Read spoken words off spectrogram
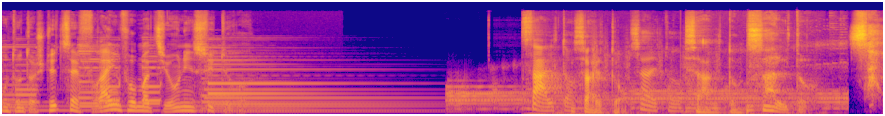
und unterstütze freie Information in Südtirol. Salto. Salto. Salto. Salto. Salto. Salto.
